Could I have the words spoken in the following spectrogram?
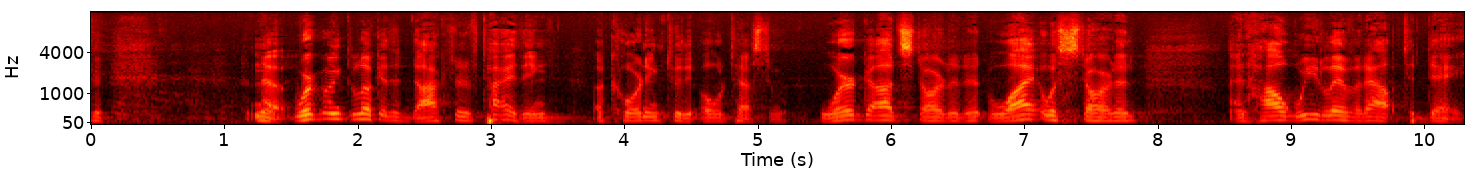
no, we're going to look at the doctrine of tithing according to the Old Testament where God started it, why it was started, and how we live it out today.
